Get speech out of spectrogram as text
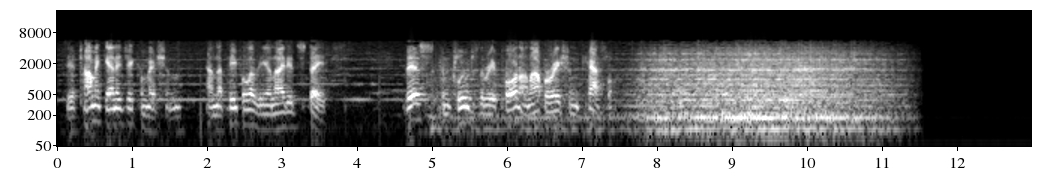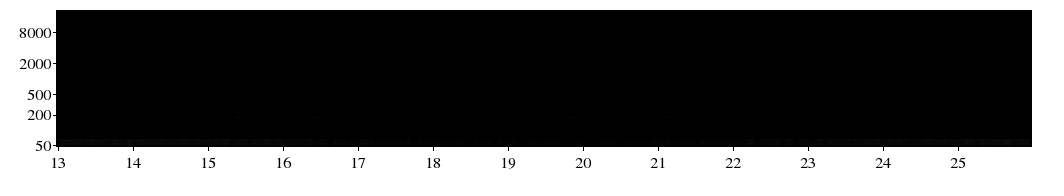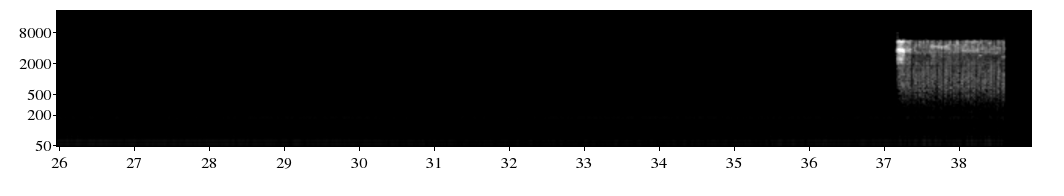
the Atomic Energy Commission, and the people of the United States. This concludes the report on Operation Castle.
